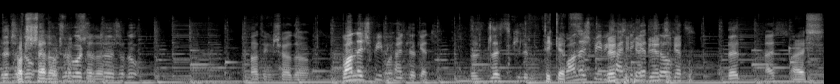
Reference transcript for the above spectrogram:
Let's Watch shadow, Watch, watch watch, shadow. Watch, shadow. Nothing shadow. One HP behind ticket. Let's, let's kill him. Ticket. One HP behind ticket, ticket get killed. ticket. Dead. Nice. Nice.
